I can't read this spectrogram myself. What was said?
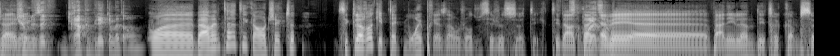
La musique grand public, mettons. Ouais, ben en même temps, tu sais, quand on check tout. C'est que le rock est peut-être moins présent aujourd'hui, c'est juste ça. Tu sais, dans Ça le temps qu'il y avait euh, Van Halen, des trucs comme ça,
